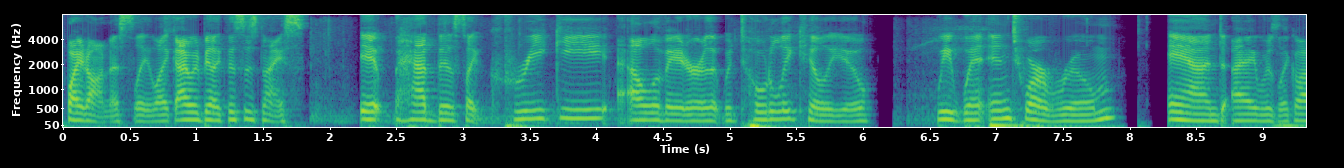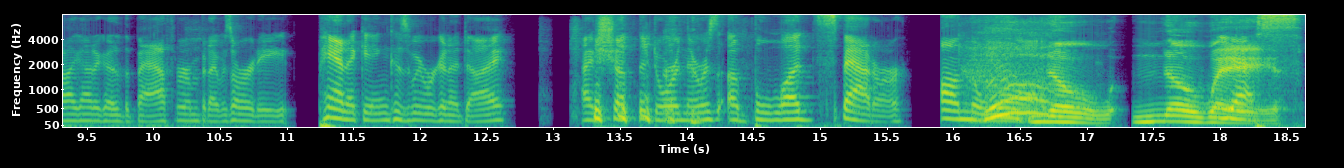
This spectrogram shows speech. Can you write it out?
quite honestly. Like I would be like this is nice. It had this like creaky elevator that would totally kill you. We went into our room and I was like, "Oh, I got to go to the bathroom," but I was already panicking cuz we were going to die. I shut the door and there was a blood spatter on the wall. No, no way. Yes.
